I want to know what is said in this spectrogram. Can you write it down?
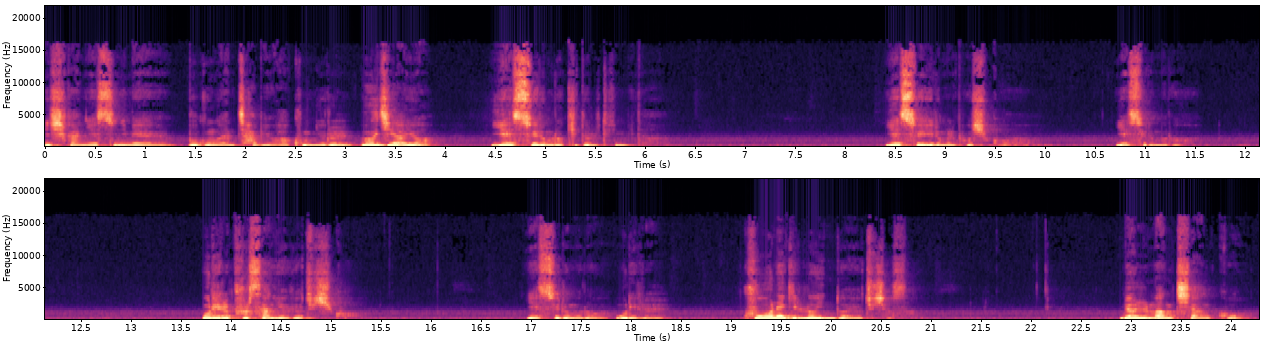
이 시간 예수님의 무궁한 자비와 국류를 의지하여 예수 이름으로 기도를 드립니다. 예수의 이름을 보시고 예수 이름으로 우리를 불쌍히 여겨 주시고 예수 이름으로 우리를 구원의 길로 인도하여 주셔서 멸망치 않고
